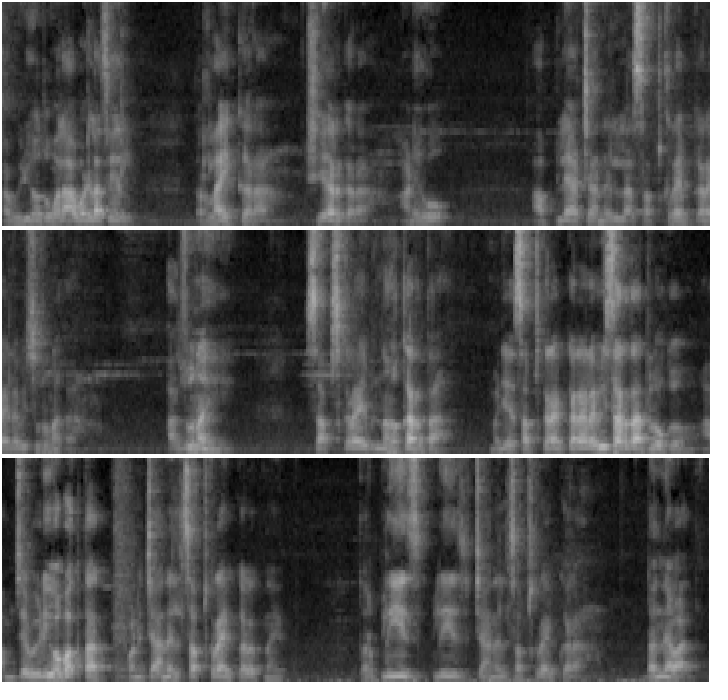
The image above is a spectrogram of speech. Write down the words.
हा व्हिडिओ तुम्हाला आवडला असेल तर लाईक करा शेअर करा आणि हो आपल्या चॅनलला सबस्क्राईब करायला विसरू नका. अजूनही सबस्क्राईब न करता म्हणजे सबस्क्राईब करायला विसरतात लोक आमचे व्हिडिओ बघतात पण चॅनेल सबस्क्राईब करत नाहीत. तर प्लीज प्लीज चॅनल सबस्क्राईब करा. धन्यवाद.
